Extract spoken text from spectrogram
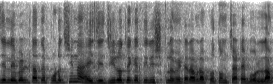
যে লেভেলটাতে পড়েছি না, এই যে জিরো থেকে তিরিশ কিলোমিটার আমরা প্রথম চাটে বললাম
